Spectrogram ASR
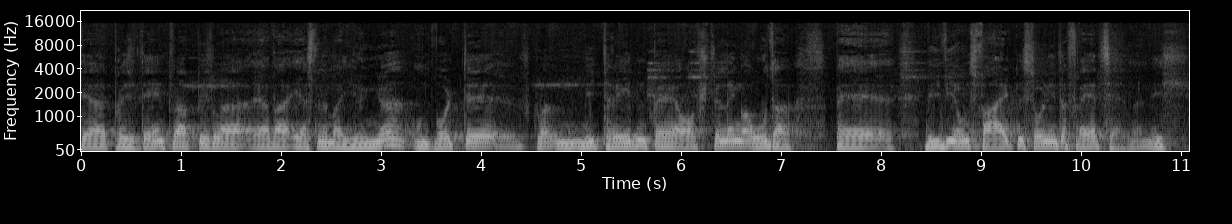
Der Präsident war ein bisschen, er war erst einmal jünger und wollte mitreden bei Aufstellungen oder bei, wie wir uns verhalten sollen in der Freizeit. Ich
